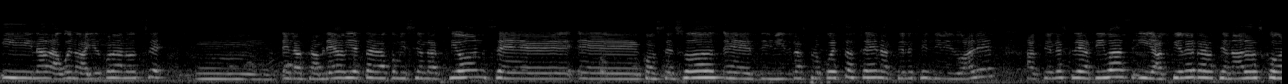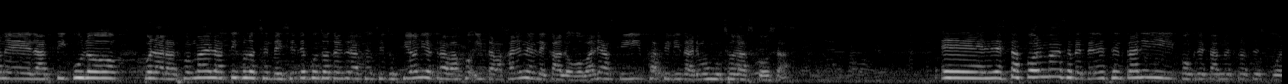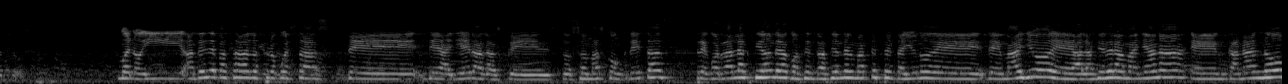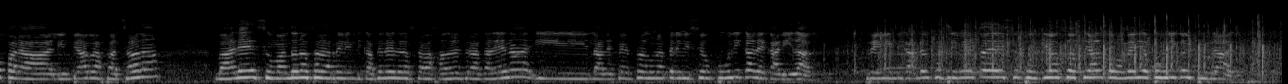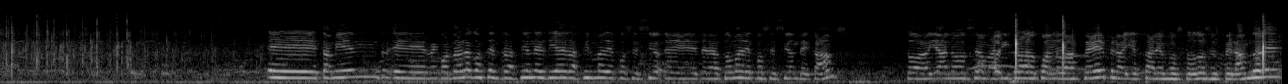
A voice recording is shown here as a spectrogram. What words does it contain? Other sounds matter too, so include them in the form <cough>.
Y nada, bueno, ayer por la noche mm, en la Asamblea Abierta de la Comisión de Acción se eh, consensuó eh, dividir las propuestas en acciones individuales, acciones creativas y acciones relacionadas con el artículo, bueno, la reforma del artículo 87.3 de la Constitución y el trabajo y trabajar en el decálogo, ¿vale? Así facilitaremos mucho las cosas. Eh, de esta forma se pretende centrar y concretar nuestros esfuerzos. Bueno, y antes de pasar a las propuestas de, ayer, a las que son más concretas, recordar la acción de la concentración del martes 31 de, de mayo eh, a las 10 de la mañana en Canal No para limpiar la fachada, ¿vale? sumándonos a las reivindicaciones de los trabajadores de la cadena y la defensa de una televisión pública de calidad, reivindicando el cumplimiento de su función social como medio público y plural. Eh, también eh, recordar la concentración el día de la firma de, posesión, eh, de la toma de posesión de Camps. Todavía no se ha matizado cuándo va a ser, pero ahí estaremos todos esperándole.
